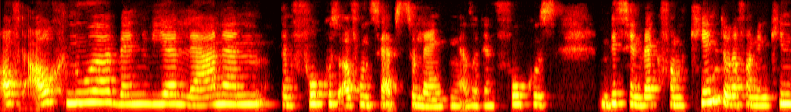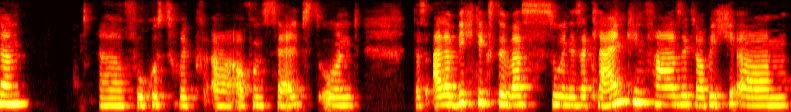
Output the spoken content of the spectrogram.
oft auch nur, wenn wir lernen, den Fokus auf uns selbst zu lenken, also den Fokus ein bisschen weg vom Kind oder von den Kindern, äh, Fokus zurück äh, auf uns selbst. Und das Allerwichtigste, was so in dieser Kleinkindphase, glaube ich, ähm,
